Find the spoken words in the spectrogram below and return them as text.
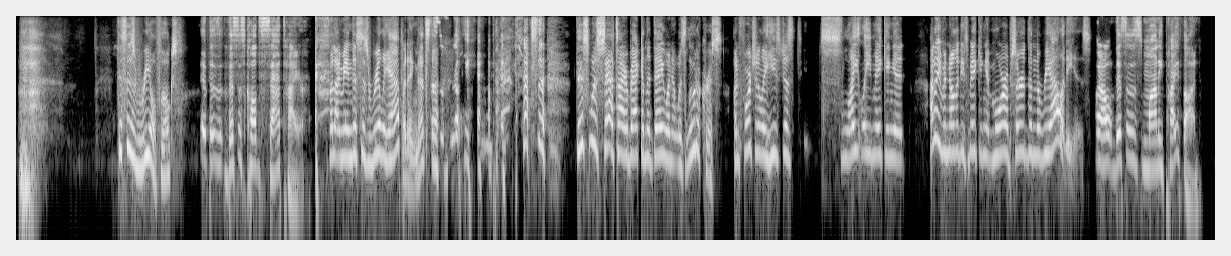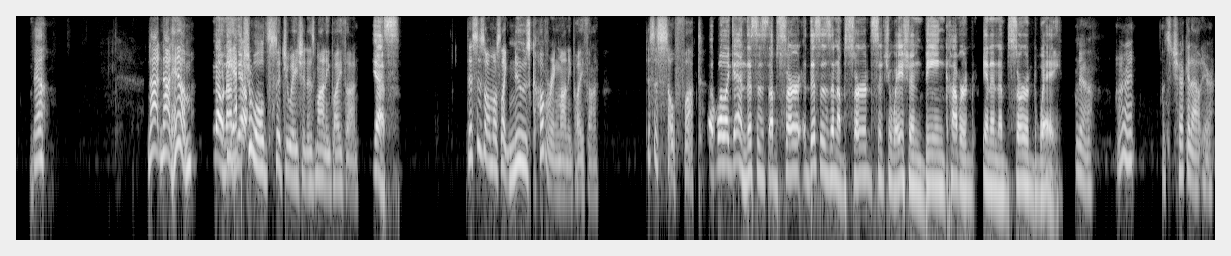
This is real, folks. It, this, this is called satire. But I mean, this is really happening. That's the really happening. that's the this was satire back in the day when it was ludicrous. Unfortunately, he's just slightly making it I don't even know that he's making it more absurd than the reality is. Well, this is Monty Python. Yeah. Not not him. No, not the him. actual situation is Monty Python. Yes. This is almost like news covering Monty Python. This is so fucked. Uh, Well, again, this is absurd. This is an absurd situation being covered in an absurd way. Yeah. All right. Let's check it out here.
